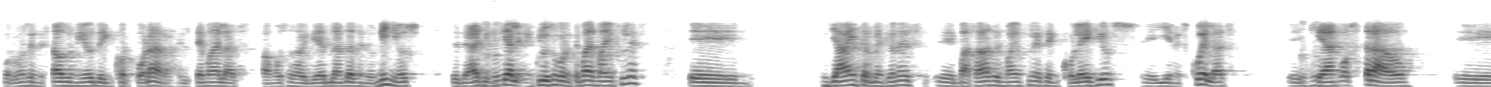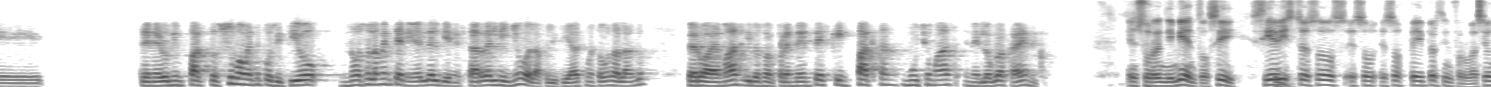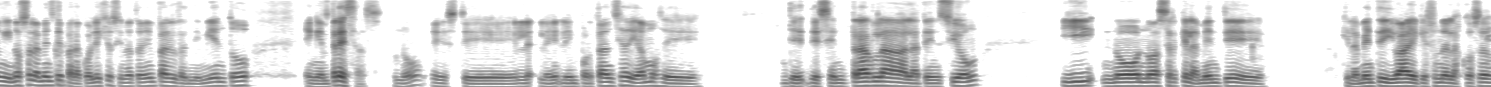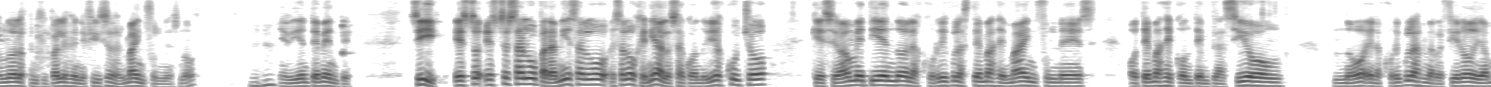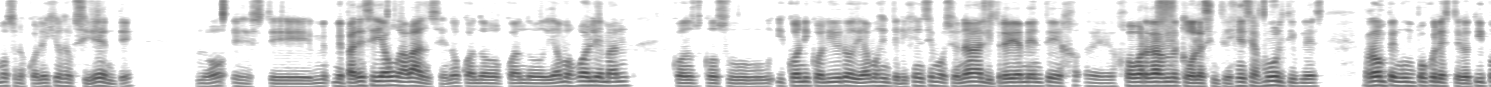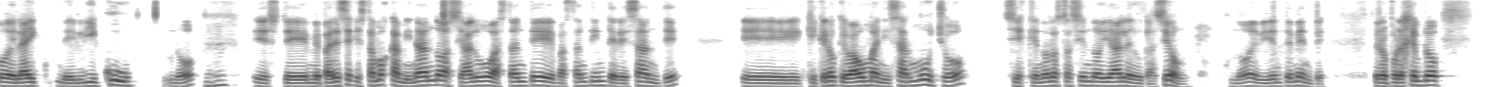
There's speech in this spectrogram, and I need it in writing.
por lo menos en Estados Unidos, de incorporar el tema de las famosas habilidades blandas en los niños desde edades iniciales, incluso con el tema de mindfulness. Ya intervenciones eh, basadas en mindfulness en colegios eh, y en escuelas que han mostrado tener un impacto sumamente positivo, no solamente a nivel del bienestar del niño o de la felicidad, como estamos hablando, pero además, y lo sorprendente es que impactan mucho más en el logro académico. En su rendimiento, sí. Sí he visto esos, esos, esos papers de información y no solamente para colegios, sino también para el rendimiento en empresas, ¿no? Este, la, importancia, digamos, de, de, centrar la, la, atención y no, no hacer que la mente que la mente divague, que es una de las cosas, uno de los principales beneficios del mindfulness, ¿no? Evidentemente. Sí, esto, esto es algo, para mí es algo, es algo genial. O sea, cuando yo escucho que se van metiendo en las currículas temas de mindfulness o temas de contemplación, ¿no? En las currículas me refiero, digamos, en los colegios de Occidente, ¿no? Este, me, parece ya un avance, ¿no? Cuando, cuando digamos, Goleman, con, con su icónico libro, digamos, Inteligencia Emocional y previamente eh, Howard Gardner con las inteligencias múltiples, rompen un poco el estereotipo del, del IQ, ¿no? este, me parece que estamos caminando hacia algo bastante, bastante interesante, eh, que creo que va a humanizar mucho, si es que no lo está haciendo ya la educación, ¿no? Evidentemente. Pero, por ejemplo,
